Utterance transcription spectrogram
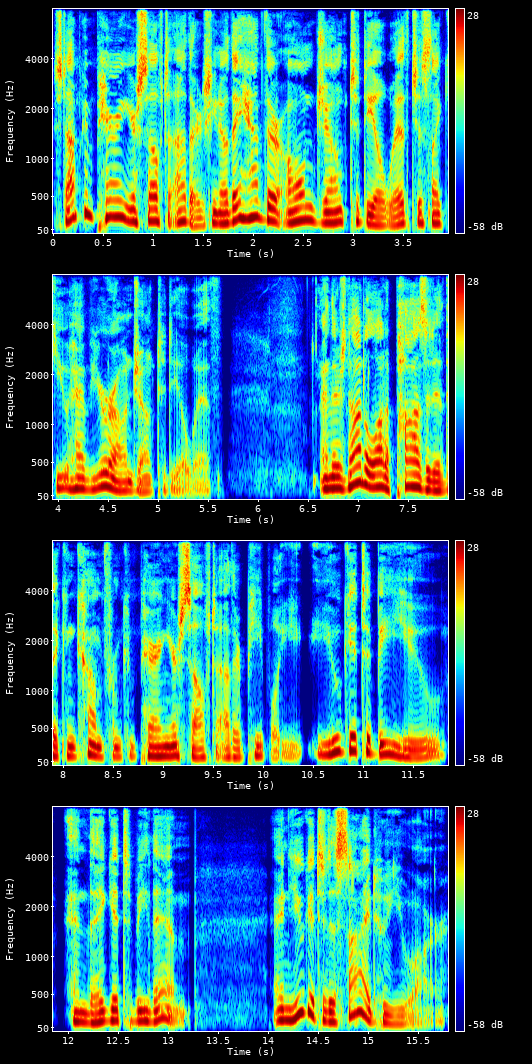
Stop comparing yourself to others. You know, they have their own junk to deal with, just like you have your own junk to deal with. And there's not a lot of positive that can come from comparing yourself to other people. You, you get to be you, and they get to be them and you get to decide who you are.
